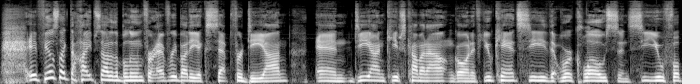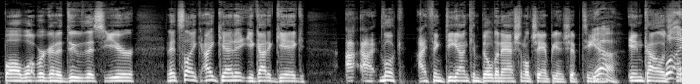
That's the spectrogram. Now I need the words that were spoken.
It feels like the hype's out of the balloon for everybody except for Deion, and Deion keeps coming out and going, "If you can't see that we're close and CU football, what we're going to do this year," and it's like, I get it, you got a gig. I, I, look, I think Deion can build a national championship team Yeah. in college Well, football. I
